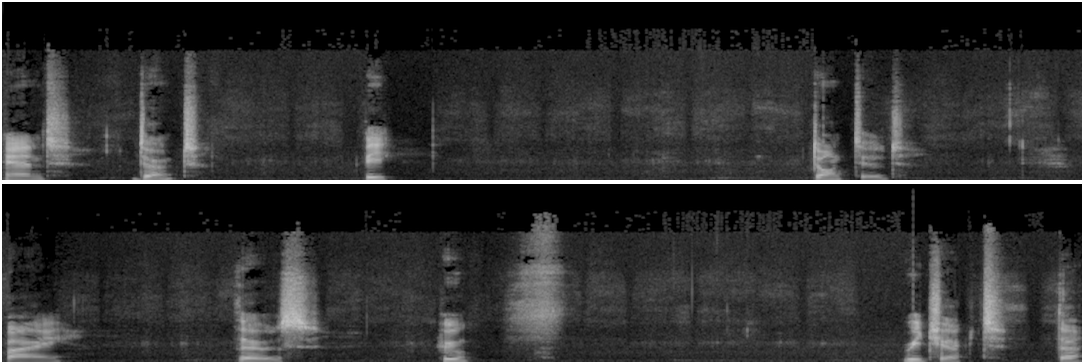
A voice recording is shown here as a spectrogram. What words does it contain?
And don't be daunted by those who reject the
